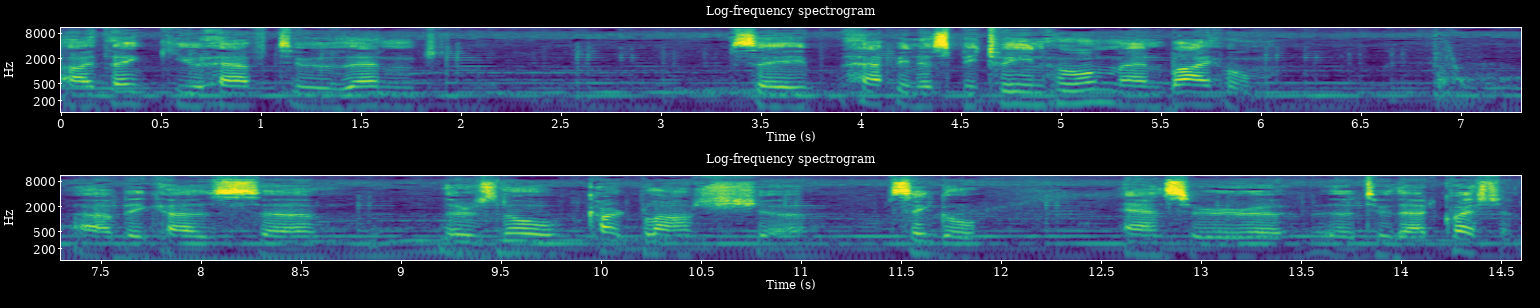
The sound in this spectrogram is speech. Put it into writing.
I think you have to then say happiness between whom and by whom, uh, because uh, there's no carte blanche uh, single answer uh, to that question.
